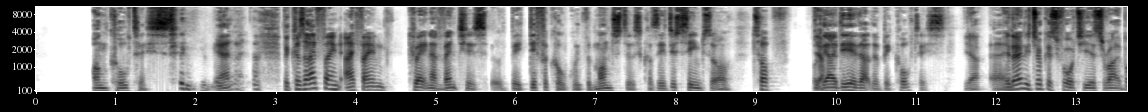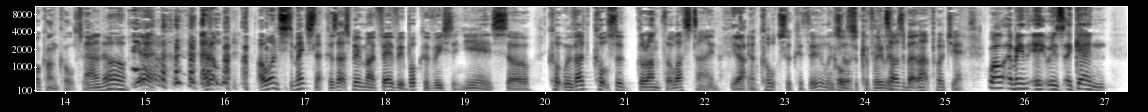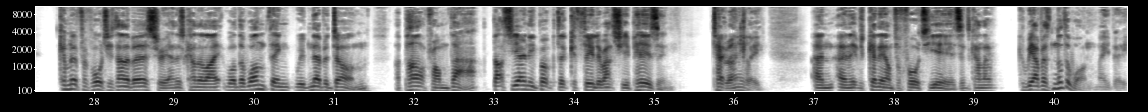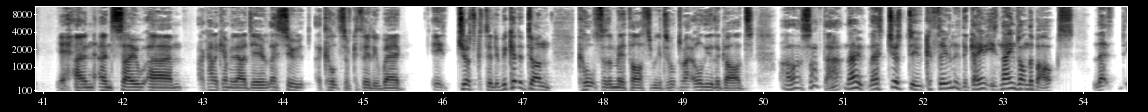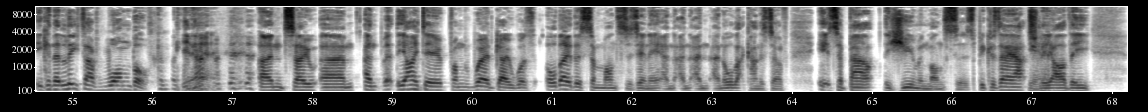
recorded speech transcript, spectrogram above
on cultists. yeah. Because I found, I found creating adventures would be difficult with the monsters because they just seem so tough. But Yeah. the idea that there'd be cultists. Yeah. Uh, it only took us 40 years to write a book on culting. I know. Yeah. And I, I wanted to mention that because that's been my favourite book of recent years. So we've had Cults of Glorantha last time. Yeah. And Cults of Cthulhu. Cults So of Cthulhu. Tell us about that project. Well, I mean, it was again coming up for 40th anniversary, and it's kind of like, well, the one thing we've never done apart from that, that's the only book that Cthulhu actually appears in, technically, and and it was getting on for 40 years. It's kind of like, could we have another one, maybe? Yeah. And and so um, I kind of came with the idea, let's do a Cults of Cthulhu where. It's just Cthulhu. We could have done cults of the mythos. We could have talked about all the other gods. Oh, let's not that. No, let's just do Cthulhu. The game, his name's on the box. let he can at least have one book. Yeah. and so, um, and, but the idea from the word go was, although there's some monsters in it and, and, and, and all that kind of stuff, it's about the human monsters because they actually Yeah. are the,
